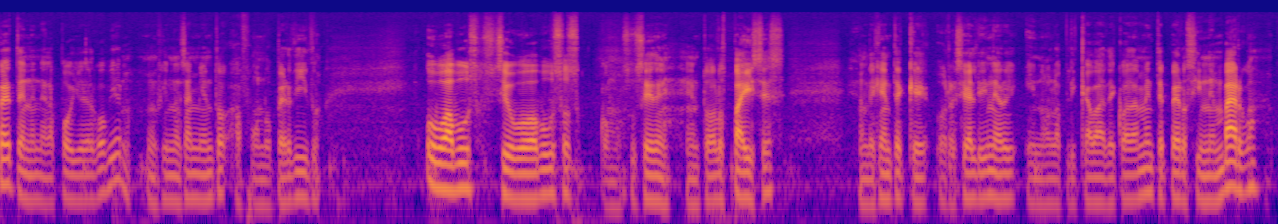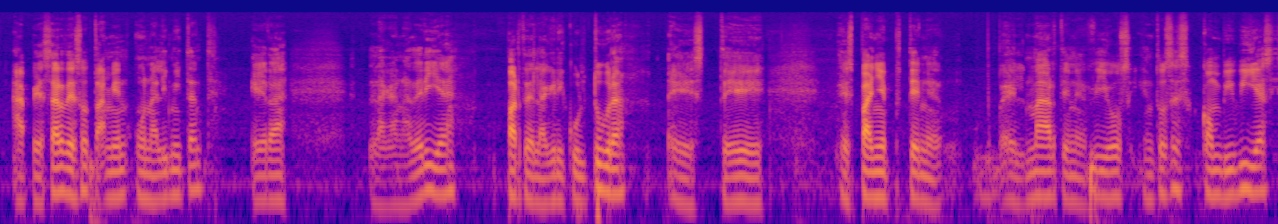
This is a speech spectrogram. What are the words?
Pero tener el apoyo del gobierno, un financiamiento a fondo perdido. Hubo abusos, sí hubo abusos, como sucede en todos los países, donde gente que o recibía el dinero y no lo aplicaba adecuadamente, pero sin embargo, a pesar de eso, también una limitante era la ganadería, parte de la agricultura, este, España pues, tiene el mar, tiene ríos, y entonces convivías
